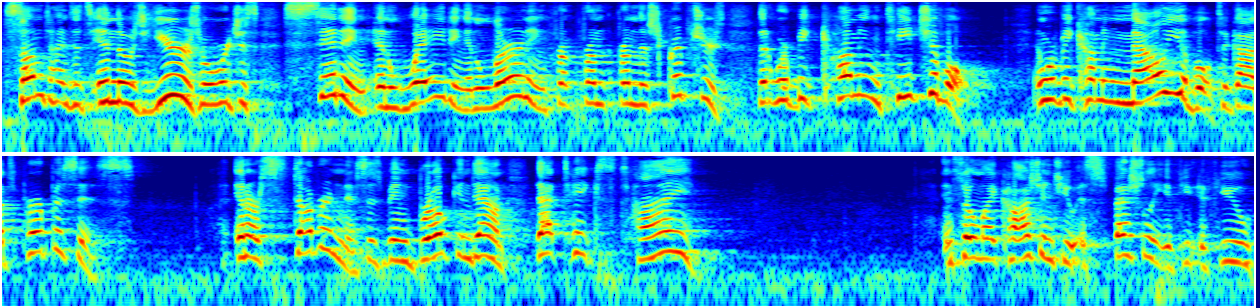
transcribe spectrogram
Sometimes it's in those years where we're just sitting and waiting and learning from, from, from the scriptures that we're becoming teachable and we're becoming malleable to God's purposes. And our stubbornness is being broken down. That takes time. And so, my caution to you, especially if you, if you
